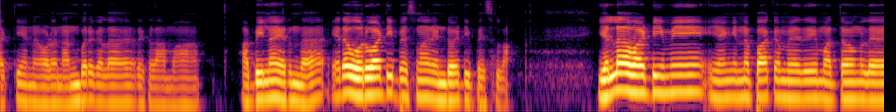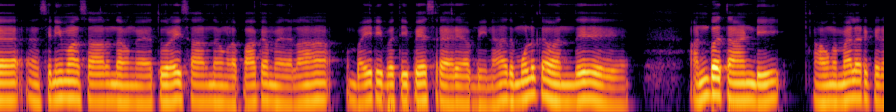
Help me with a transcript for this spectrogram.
சக்தி அண்ணாவோட நண்பர்களாக இருக்கலாமா? அப்படிலாம் இருந்தால் ஏதோ ஒரு வாட்டி பேசலாம் ரெண்டு வாட்டி பேசலாம். எல்லா வாட்டியுமே எங்க என்ன பார்க்கும்போது மற்றவங்கள சினிமா சார்ந்தவங்க துறை சார்ந்தவங்கள பார்க்கும்போதெல்லாம் பைரி பற்றி பேசுகிறாரு அப்படின்னா அது முழுக்க வந்து அன்பை தாண்டி அவங்க மேலே இருக்கிற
